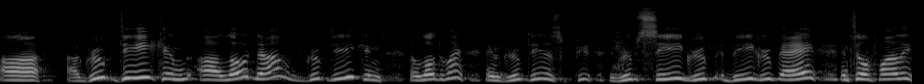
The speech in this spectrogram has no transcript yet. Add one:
uh, uh, Group D can uh, load now. Group D can uh, load the plane. And Group D is Group C, Group B, Group A, until finally,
